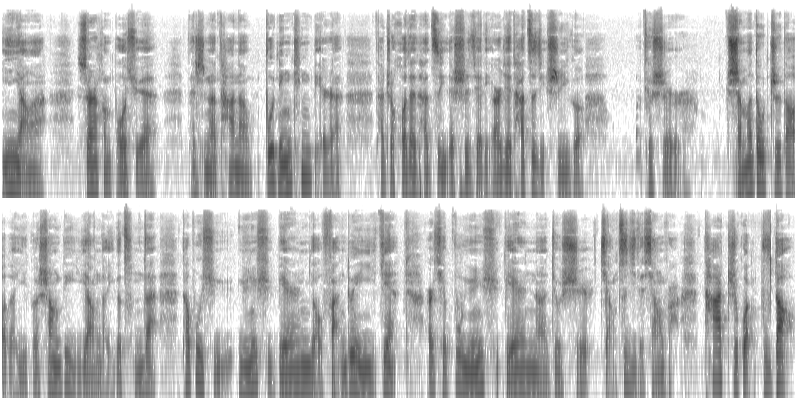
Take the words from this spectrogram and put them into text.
阴阳啊，虽然很博学，但是呢，他呢不聆听别人。他只活在他自己的世界里，而且他自己是一个，就是什么都知道的一个上帝一样的一个存在。他不许允许别人有反对意见，而且不允许别人呢，就是讲自己的想法。他只管布道，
